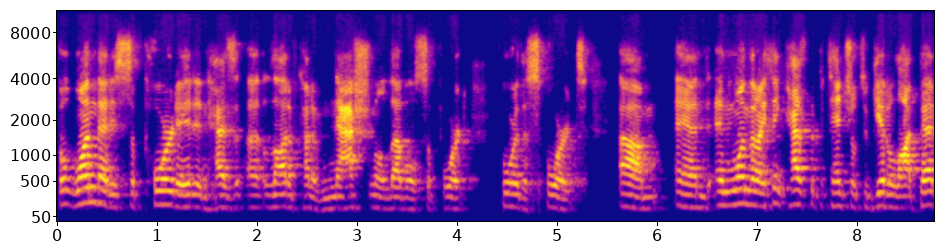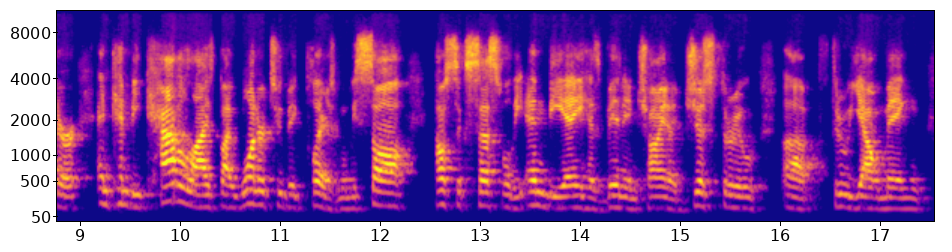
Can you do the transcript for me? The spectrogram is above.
but one that is supported and has a lot of kind of national level support for the sport. Um, and and one that I think has the potential to get a lot better and can be catalyzed by one or two big players. When we saw how successful the NBA has been in China just through uh, through Yao Ming.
